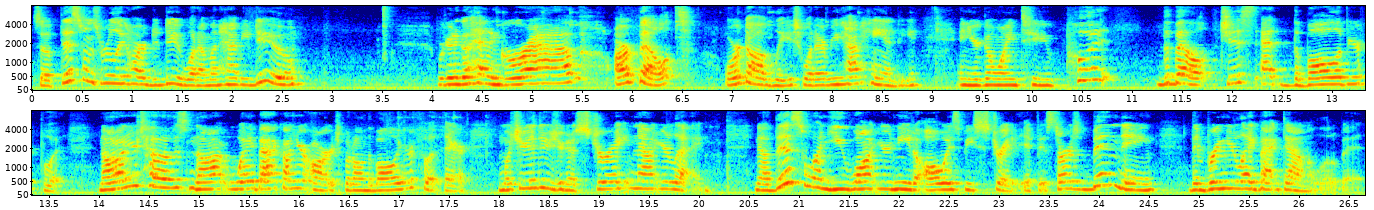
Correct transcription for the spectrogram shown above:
So if this one's really hard to do, what I'm to have you do, we're to go ahead and grab our belt or dog leash, whatever you have handy, and you're going to put the belt just at the ball of your foot. Not on your toes, not way back on your arch, but on the ball of your foot there. And what you're to do is you're to straighten out your leg. Now this one, you want your knee to always be straight. If it starts bending, then bring your leg back down a little bit.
